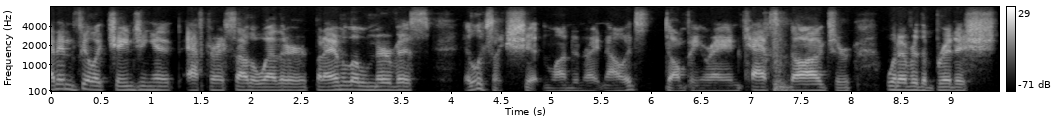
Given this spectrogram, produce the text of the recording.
I didn't feel like changing it after I saw the weather, but I am a little nervous. It looks like shit in London right now. It's dumping rain, cats and dogs, or whatever the British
